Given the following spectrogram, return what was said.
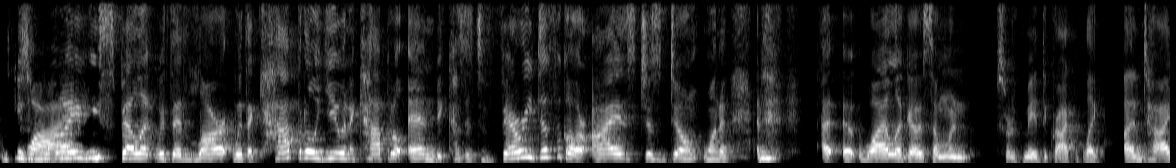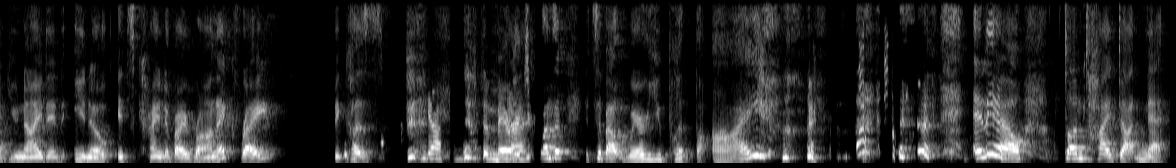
Which is why. why we spell it with a lar- with a capital U and a capital N because it's very difficult. Our eyes just don't want to. And a, a while ago, someone sort of made the crack of like untied, united. You know, it's kind of ironic, right? Because Yeah. the marriage yeah. concept. It's about where you put the I. Anyhow, it's untied.net.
